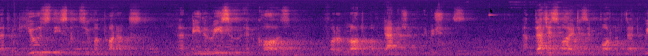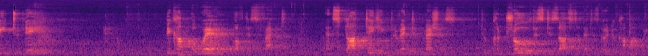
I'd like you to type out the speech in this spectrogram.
that will use these consumer products and be the reason and cause for a lot of damaging emissions. And that is why it is important that we today become aware of this fact and start taking preventive measures to control this disaster that is going to come our way.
